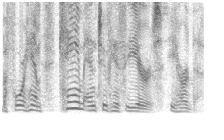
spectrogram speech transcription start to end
before him came into his ears. He heard that.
